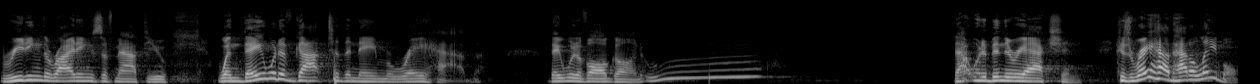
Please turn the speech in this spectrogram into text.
reading the writings of Matthew, when they would have got to the name Rahab, they would have all gone, ooh. That would have been the reaction. Because Rahab had a label.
